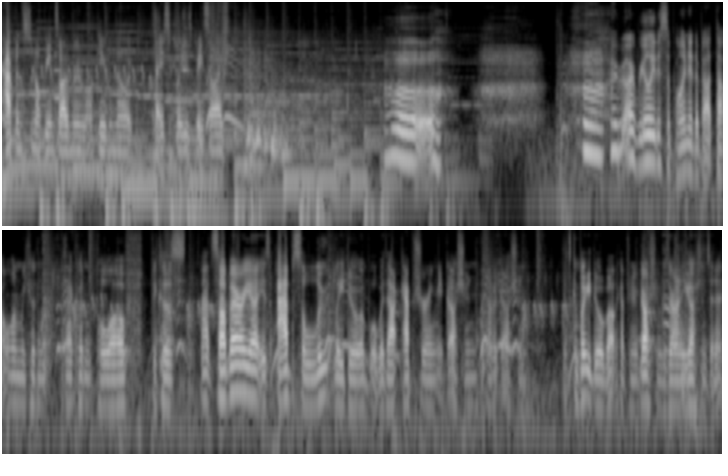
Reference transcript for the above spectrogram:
happens to not be inside a Moonrock even though it basically is B-side. Oh. I'm really disappointed about that one we couldn't I couldn't pull off because that sub area is absolutely doable without capturing a Gushen, not a Gushen. It's completely doable without capturing a Gushen because there aren't any Gushens in it.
